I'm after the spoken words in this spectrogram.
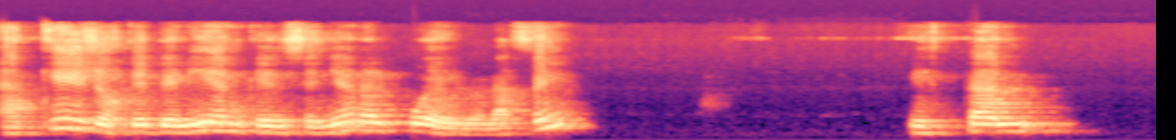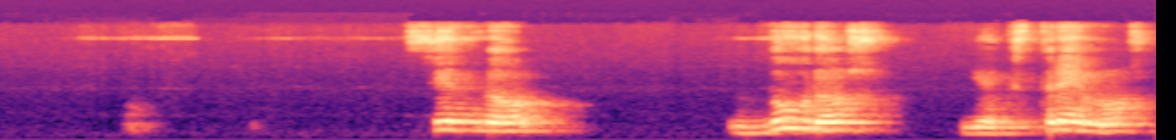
aquellos que tenían que enseñar al pueblo la fe, están siendo duros y extremos.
